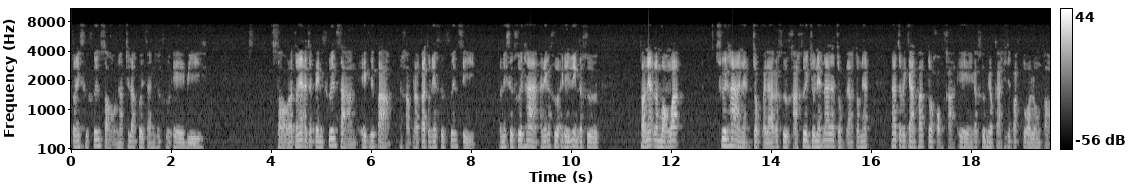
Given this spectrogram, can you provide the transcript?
ตัวนี้คือขึ้นสองนะครับ ที่เราคุยกันก็คือ A B สองแล้วตัวนี้อาจจะเป็นขึ้นสาม x หรือเปล่านะครับ แล้วก็ตัวนี้คือขึ้นสี่ตัวนี้คือคลื่นห้าอันนี้ก็คือไอเดียที่หนึ่งก็คือ ตอนเนี้ยเรามองว่าคลื่นห้าเนี่ยจบไปแล้วก็คือขาขึ้นช่วงเนี้ยน่าจะจบแล้วตรงเนี้ยน่าจะเป็นการพักตัวของขา A ก็คือมีโอกาสที่จะพักตัวลงต่อ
